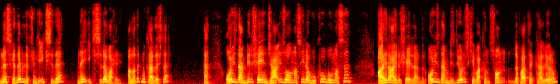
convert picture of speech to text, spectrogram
Neskedebilir. Çünkü ikisi de ne? İkisi de vahiy. Anladık mı kardeşler? Heh. O yüzden bir şeyin caiz olmasıyla vuku bulması ayrı ayrı şeylerdir. O yüzden biz diyoruz ki bakın son defa tekrarlıyorum.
